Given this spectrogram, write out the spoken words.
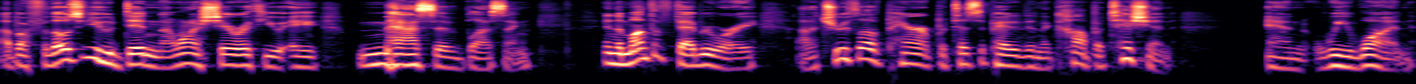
Uh, but for those of you who didn't, I want to share with you a massive blessing. In the month of February, uh, Truth Love Parent participated in a competition, and we won.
